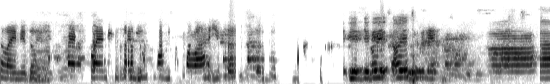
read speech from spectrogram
Selain itu, planning terbesar setelah itu. Ya, jadi oh ya cerita. Uh,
